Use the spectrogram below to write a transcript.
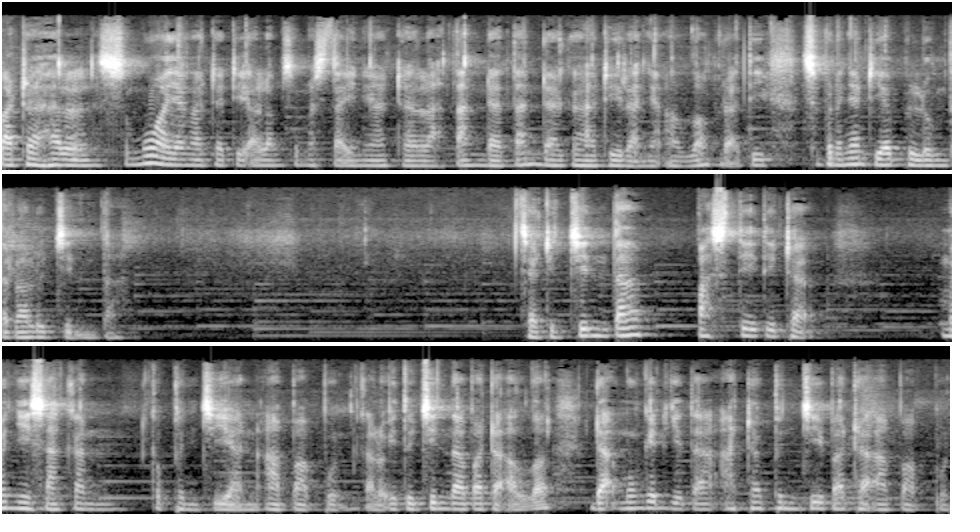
padahal semua yang ada di alam semesta ini adalah tanda-tanda kehadirannya Allah, berarti sebenarnya dia belum terlalu cinta. Jadi cinta pasti tidak menyisakan kebencian apa pun. Kalau itu cinta pada Allah, tidak mungkin kita ada benci pada apa pun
